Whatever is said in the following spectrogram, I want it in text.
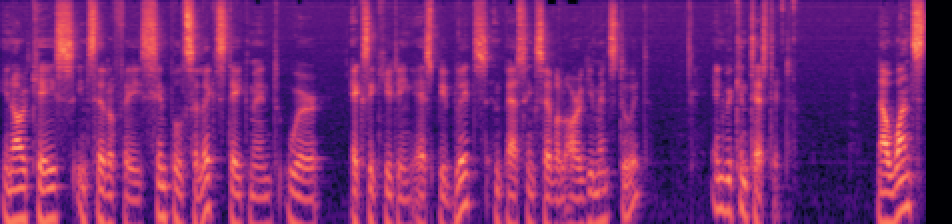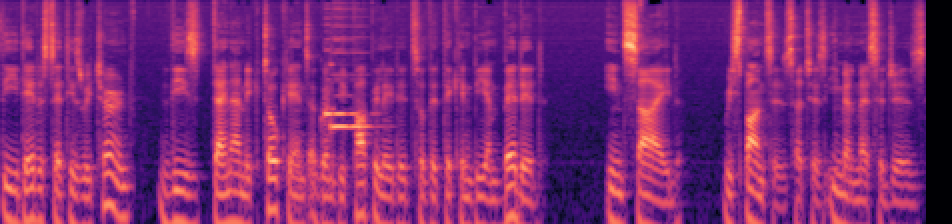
In our case, instead of a simple select statement, we're executing sp_Blitz and passing several arguments to it, and we can test it. Now, once the dataset is returned, these dynamic tokens are going to be populated so that they can be embedded inside responses such as email messages,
